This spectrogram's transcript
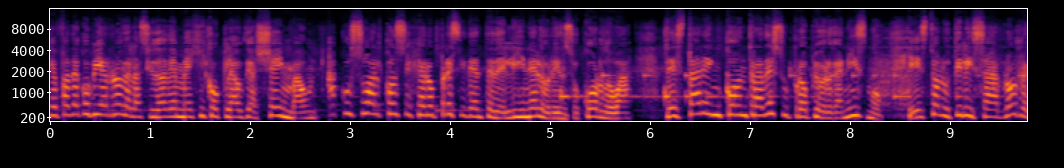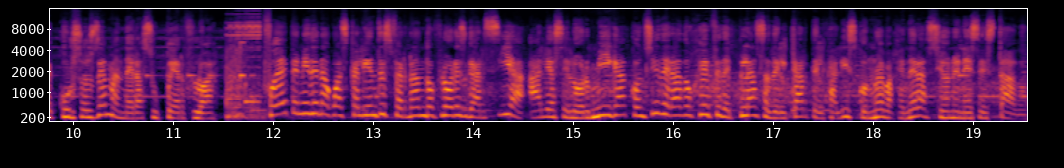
Jefa de gobierno de la Ciudad de México, Claudia Sheinbaum, acusó al consejero presidente del INE, Lorenzo Córdoba, de estar en contra de su propio organismo, esto al utilizar los recursos de manera superflua. Fue detenido en Aguascalientes Fernando Flores García, alias El Hormiga, considerado jefe de plaza del cártel Jalisco Nueva Generación en ese estado.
